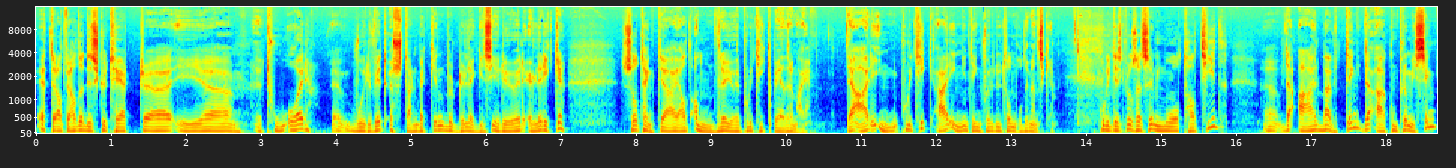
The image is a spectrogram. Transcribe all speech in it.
etter at vi hadde diskutert i to år Eh, hvorvidt Østernbekken burde legges i rør eller ikke, så tenkte jeg at andre gjør politikk bedre enn meg. Er ingen, politikk er ingenting for et utålmodig menneske. Politiske prosesser må ta tid. Eh, det er bauting, det er kompromissing,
